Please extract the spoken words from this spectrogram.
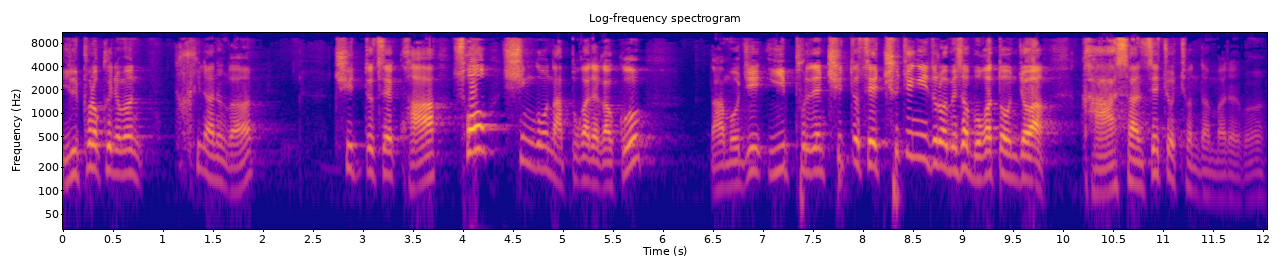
1% 끊으면 큰일 나는가? 취득세 과소 신고 납부가 돼갖고 나머지 2%된 취득세 추징이 들어오면서 뭐가 또 얹어와? 가산세 쫓아온단 여러분.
